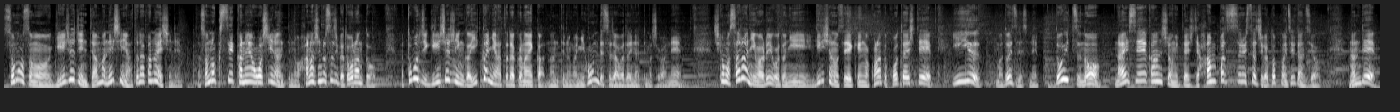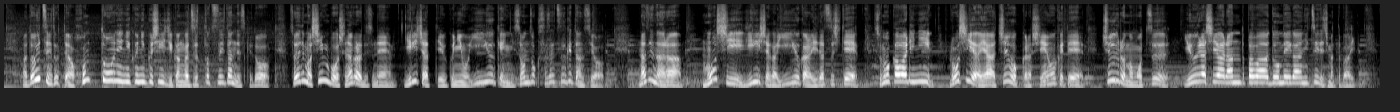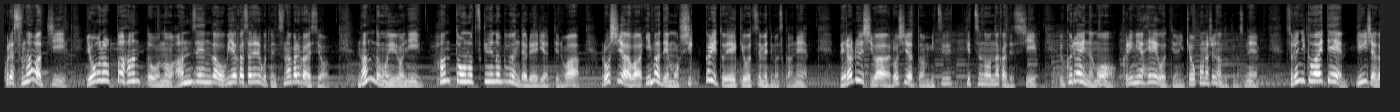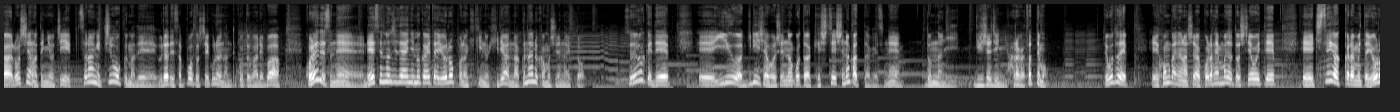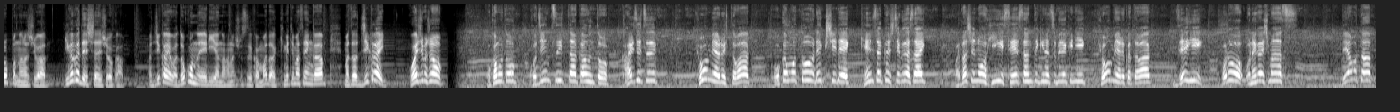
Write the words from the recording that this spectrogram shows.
そもそもギリシャ人ってあんま熱心に働かないしね、そのくせ金が欲しいなんてのは話の筋が通らんと、当時ギリシャ人がいかに働かないかなんてのが日本ですら話題になってましたからね。しかもさらに悪いことにギリシャの政権がこの後交代して EU、まあドイツですね、ドイツの内政干渉に対して反発する人たちがトップについたんですよ。なんで、まあ、ドイツにとっては本当に肉々しい時間がずっと続いたんですけど、それでも辛抱しながらですね、ギリシャっていう国を EU 圏に存続させ続けたんですよ。なぜなら、もしギリシャが EU から離脱して、その代わりにロシアや中国から支援を受けて、中ロの持つユーラシアランドパワー同盟側についてしまった場合、これはすなわちヨーロッパ半島の安全が脅かされることにつながるからですよ。何度も言うように、半島の付け根の部分であるエリアっていうのは、ロシアは今でもしっかりと影響を詰めてますからね。ベラルーシはロシアと蜜月の中ですし、ウクライナもクリミア併合っていうように強硬な手段を取ってますね。それに加えて、ギリシャがロシアの手に落ち、さらに中国まで裏でサポートしてくるなんてことがあれば、これはですね、冷戦の時代に迎えたヨーロッパの危機の比ではなくなるかもしれないと。そういうわけで、えー、EU はギリシャを失うことは決してしなかったわけですね。どんなにギリシャ人に腹が立っても。ということで、えー、今回の話はこの辺までとしておいて、えー、地政学から見たヨーロッパの話はいかがでしたでしょうか、まあ、次回はどこのエリアの話をするかまだ決めてませんが、また次回お会いしましょう。岡本個人 Twitter アカウント開設。興味ある人は岡本歴史で検索してください。私の非生産的なつぶやきに興味ある方はぜひフォローお願いします。ではまた。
